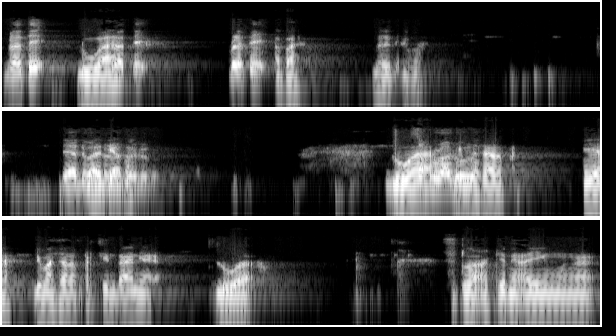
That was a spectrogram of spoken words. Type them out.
Berarti dua. berarti berarti apa? Berarti apa ya dua Berarti dulu, apa? dua dulu. dua Stop dulu, di masalah iya di masalah percintaannya ya. dua setelah akhirnya Aing menga-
